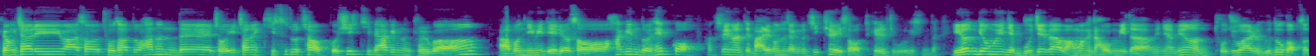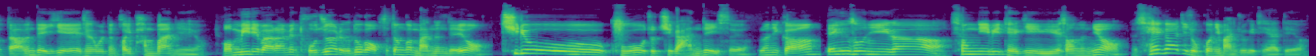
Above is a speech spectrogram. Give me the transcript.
경찰이 와서 조사도 하는데 저희 차는 기스조차 없고 CCTV 확인 결과 아버님이 내려서 확인도 했고 학생한테 말 거는 장면 찍혀 있어 어떻게 될지 모르겠습니다. 이런 경우에 이제 무죄가 왕왕 나옵니다. 왜냐하면 도주할 의도가 없었다. 근데 이게 제가 볼 땐 거의 반반이에요. 엄밀히 말하면 도주할 의도가 없었던 건 맞는데요. 치료 구호 조치가 안 돼 있어요. 그러니까 뺑소니가 성립이 되기 위해서는요. 세 가지 조건이 만족이 돼야 돼요.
